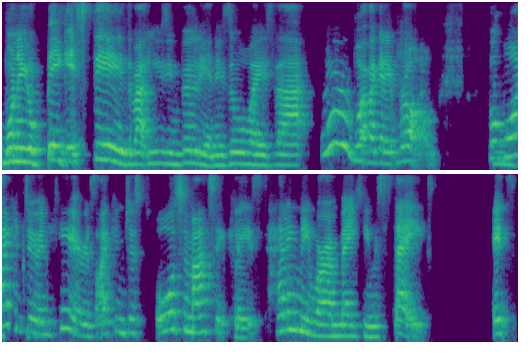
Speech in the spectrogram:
One of your biggest fears about using Boolean is always that, what if I get it wrong? But what I can do in here is I can just automatically, it's telling me where I'm making mistakes. It's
